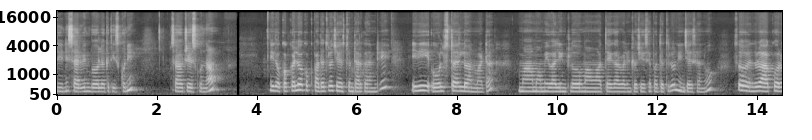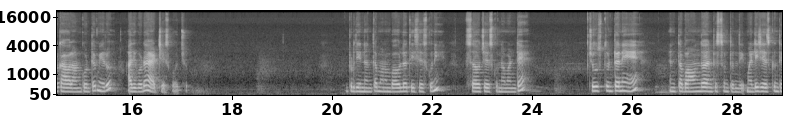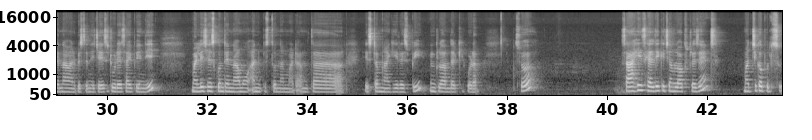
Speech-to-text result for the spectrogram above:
దీన్ని సర్వింగ్ బౌల్లోకి తీసుకొని సర్వ్ చేసుకుందాం. ఇది ఒక్కొక్కళ్ళు ఒక్కొక్క పద్ధతిలో చేస్తుంటారు కదండి. ఇది ఓల్డ్ స్టైల్లో అనమాట మా మమ్మీ వాళ్ళ ఇంట్లో మా అత్తయ్య గారు వాళ్ళ ఇంట్లో చేసే పద్ధతిలో నేను చేశాను. సో ఇందులో ఆకుకూర కావాలనుకుంటే మీరు అది కూడా యాడ్ చేసుకోవచ్చు. ఇప్పుడు దీన్నంతా మనం బౌల్లో తీసేసుకుని సర్వ్ చేసుకున్నామంటే చూస్తుంటేనే ఎంత బాగుందో అనిపిస్తుంటుంది. మళ్ళీ చేసుకుని తిన్నాం అనిపిస్తుంది. చేసి టూ డేస్ అయిపోయింది. మళ్ళీ చేసుకొని తిన్నాము అనిపిస్తుంది అనమాట అంత ఇష్టం నాకు ఈ రెసిపీ ఇంట్లో అందరికీ కూడా. So Sahi's healthy kitchen blogs presents మజ్జిగ పులుసు.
